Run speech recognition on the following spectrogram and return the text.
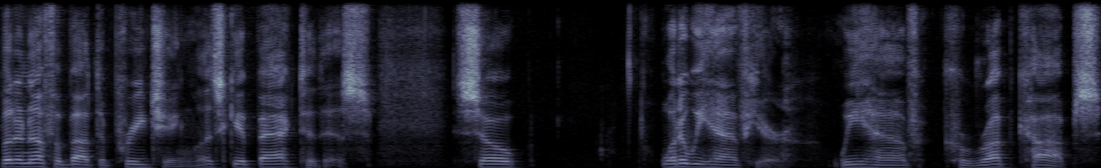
But enough about the preaching. Let's get back to this. So, what do we have here? We have corrupt cops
